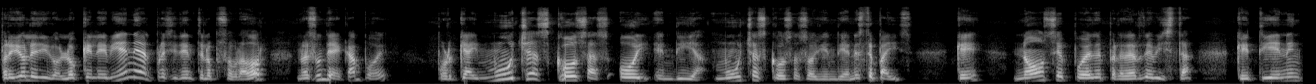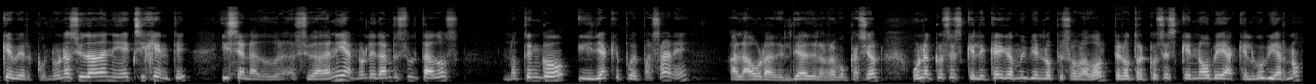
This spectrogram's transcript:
pero yo le digo, lo que le viene al presidente López Obrador no es un día de campo, ¿eh? porque hay muchas cosas hoy en día, muchas cosas hoy en día en este país que no se puede perder de vista que tienen que ver con una ciudadanía exigente y si a la ciudadanía no le dan resultados, no tengo idea qué puede pasar, ¿eh? A la hora del día de la revocación. Una cosa es que le caiga muy bien López Obrador, pero otra cosa es que no vea que el gobierno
